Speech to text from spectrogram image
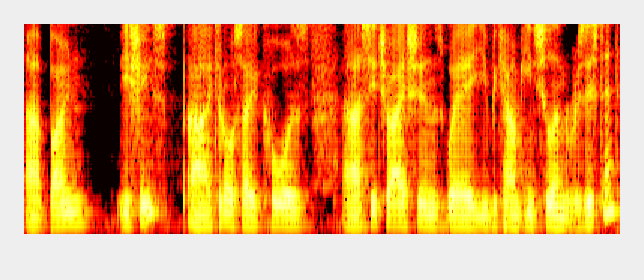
uh, bone issues. Uh, it can also cause uh, situations where you become insulin resistant,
